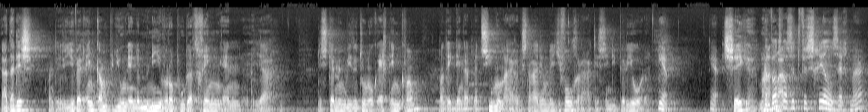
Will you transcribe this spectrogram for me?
ja. dat is... Want eh, je werd en kampioen en de manier waarop hoe dat ging en ja, de stemming die er toen ook echt in kwam. Want ik denk dat met Simon eigenlijk het stadion een beetje volgeraakt is in die periode. Ja. ja. Zeker. Maar, en wat maar- was het verschil, zeg maar,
